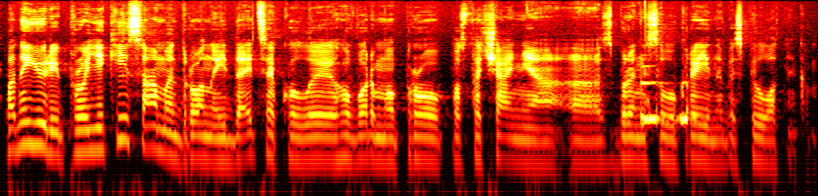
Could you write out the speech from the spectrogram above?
Пане Юрій, про які саме дрони йдеться, коли говоримо про постачання е, Збройних сил України безпілотниками?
